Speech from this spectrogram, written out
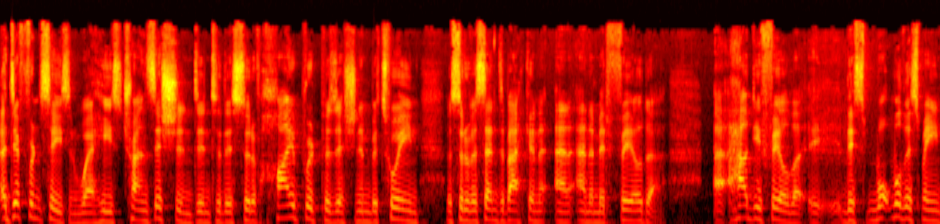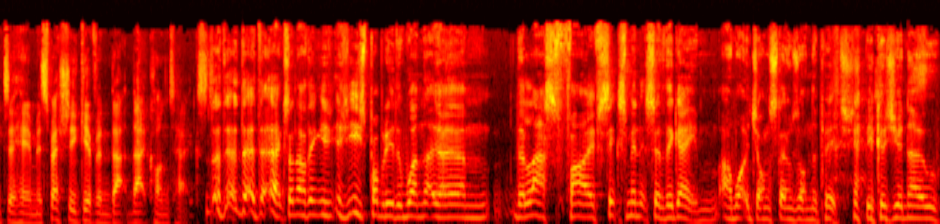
a different season where he's transitioned into this sort of hybrid position in between a sort of a centre back and, and, and a midfielder. Uh, how do you feel that this? What will this mean to him, especially given that that context? Excellent. I think he's probably the one. That, um, the last five, six minutes of the game, I wanted John Stones on the pitch because you know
